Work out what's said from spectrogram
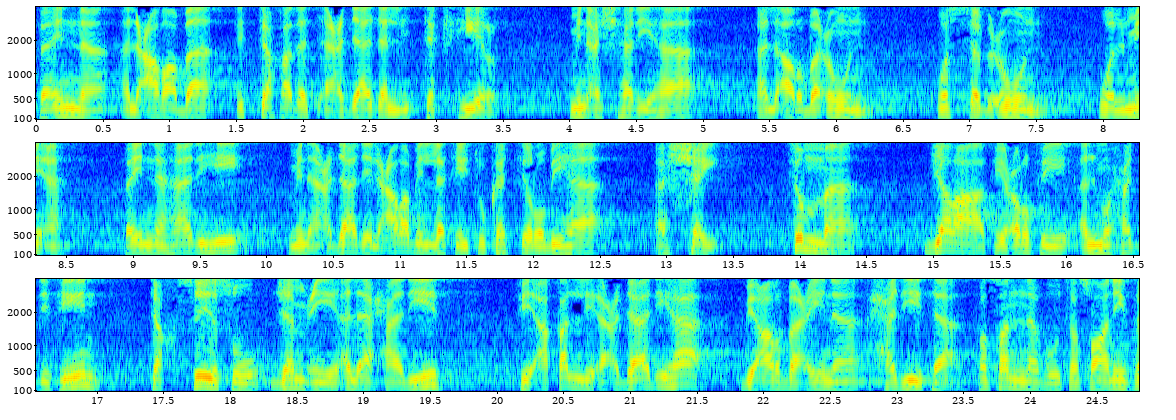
فإن العرب اتخذت أعدادا للتكثير. من أشهرها الأربعون والسبعون والمئة فإن هذه من أعداد العرب التي تكثر بها الشيء. ثم جرى في عرف المحدثين تخصيص جمع الأحاديث في أقل أعدادها بأربعين حديثا فصنفوا تصانيف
